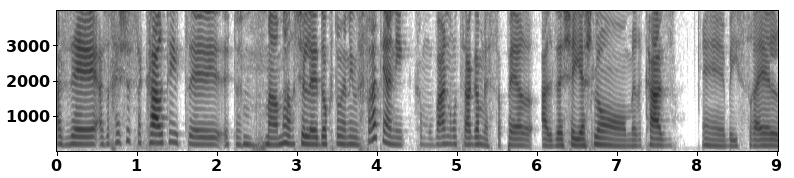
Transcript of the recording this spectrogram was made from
אז, אה, אז אחרי שסקרתי את, אה, את המאמר של אה, דוקטור יניב אפרתי, אני כמובן רוצה גם לספר על זה שיש לו מרכז אה, בישראל,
